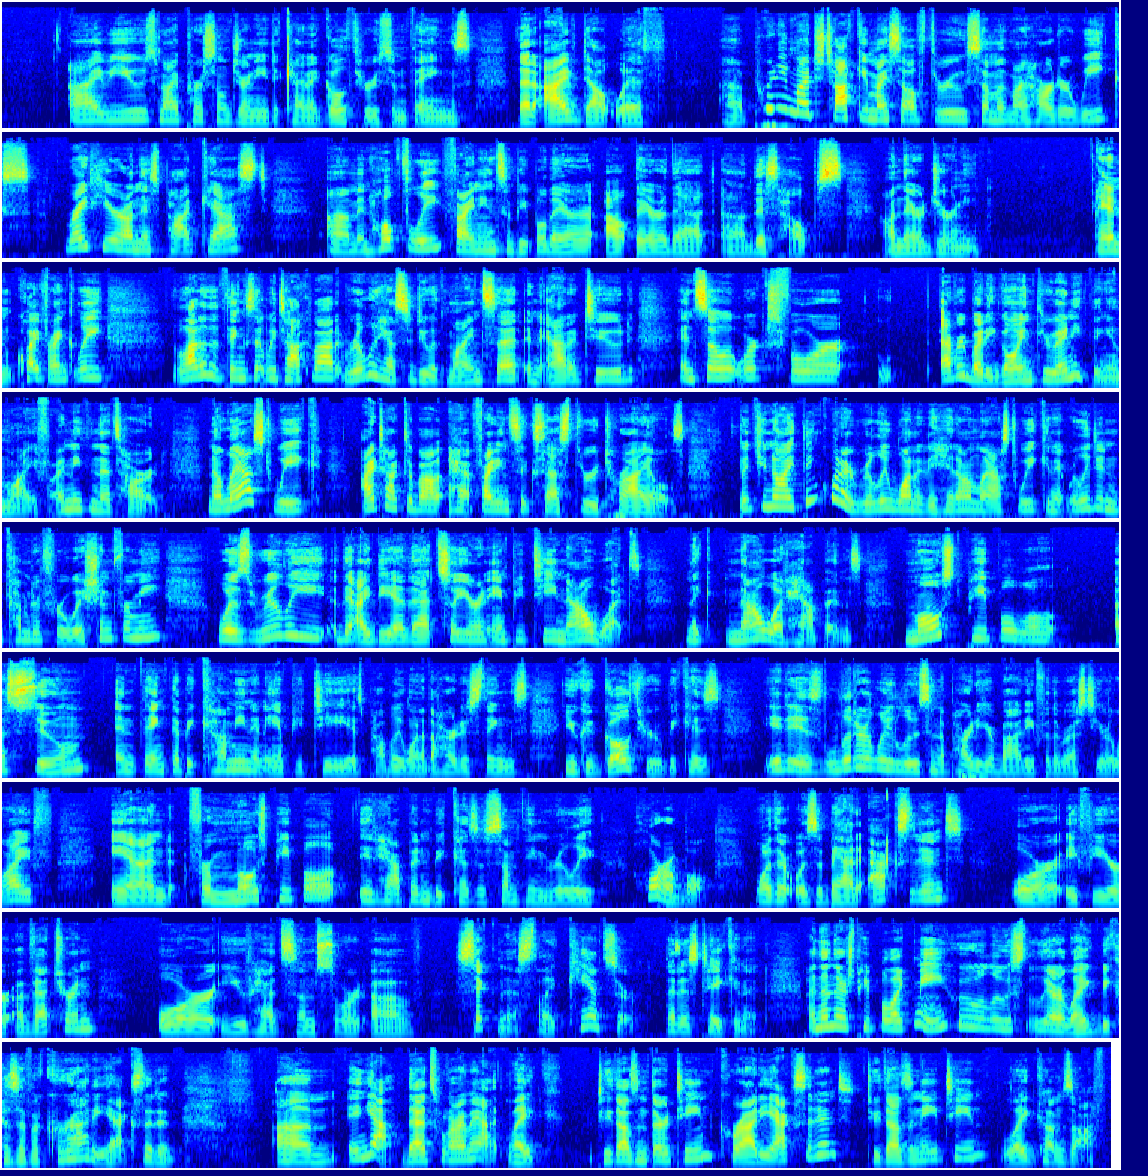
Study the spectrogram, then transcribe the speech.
I've used my personal journey to kind of go through some things that I've dealt with, uh, pretty much talking myself through some of my harder weeks right here on this podcast. Um, and hopefully finding some people there out there that uh, this helps on their journey. And quite frankly, a lot of the things that we talk about it really has to do with mindset and attitude. And so it works for everybody going through anything in life, anything that's hard. Now, last week, I talked about finding success through trials. But you know, I think what I really wanted to hit on last week, and it really didn't come to fruition for me, was really the idea that so you're an amputee, now what? Like, now what happens? Most people will assume and think that becoming an amputee is probably one of the hardest things you could go through because it is literally losing a part of your body for the rest of your life. And for most people, it happened because of something really horrible, whether it was a bad accident, or if you're a veteran, or you've had some sort of sickness like cancer that has taken it. And then there's people like me who lose their leg because of a karate accident. Um, and yeah, that's where I'm at. Like, 2013, karate accident. 2018, leg comes off.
